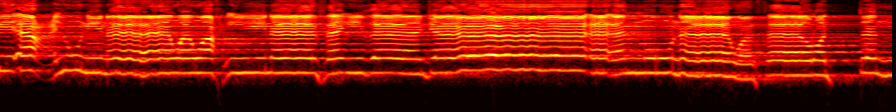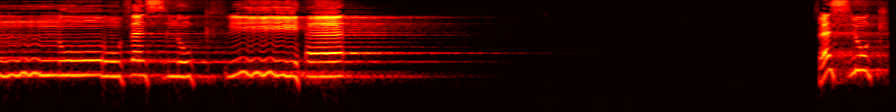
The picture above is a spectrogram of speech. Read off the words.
بأعيننا ووحينا فإذا جاء أمرنا وفاردت النور فاسلك فيها. فاسلك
